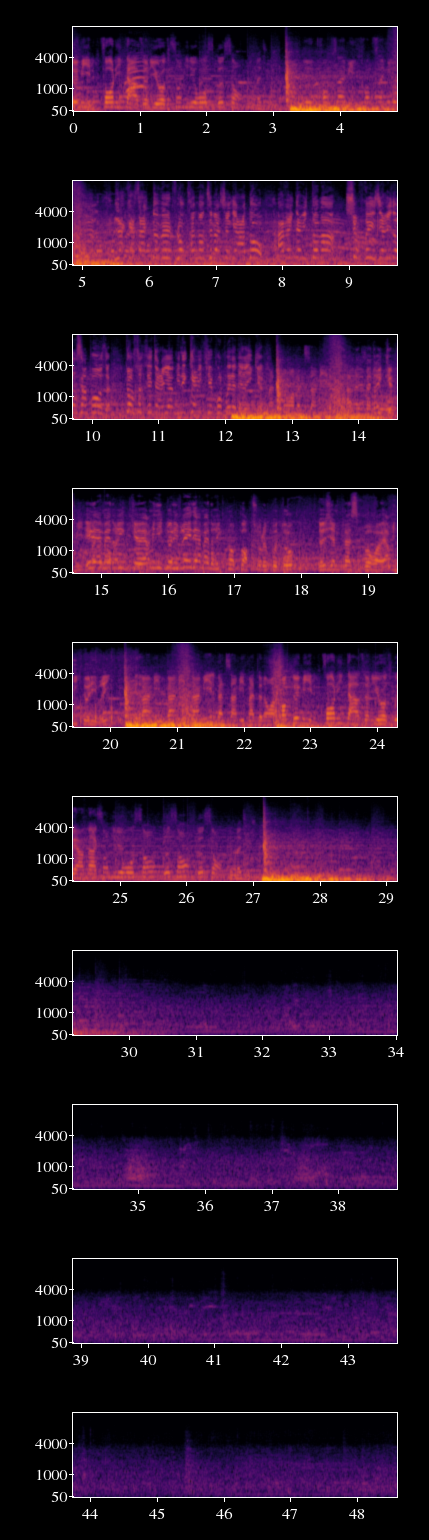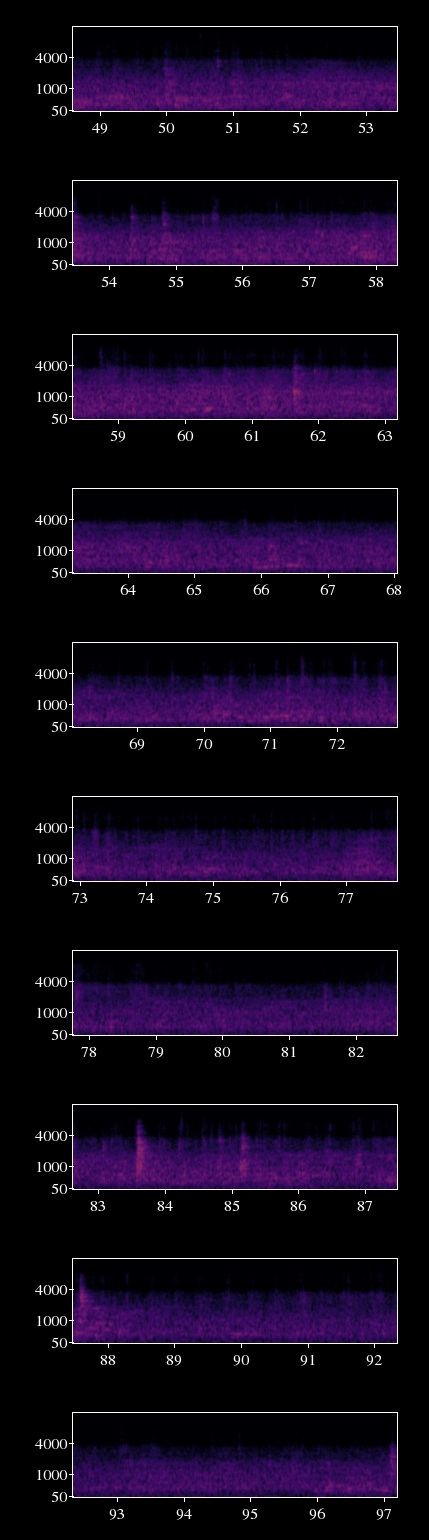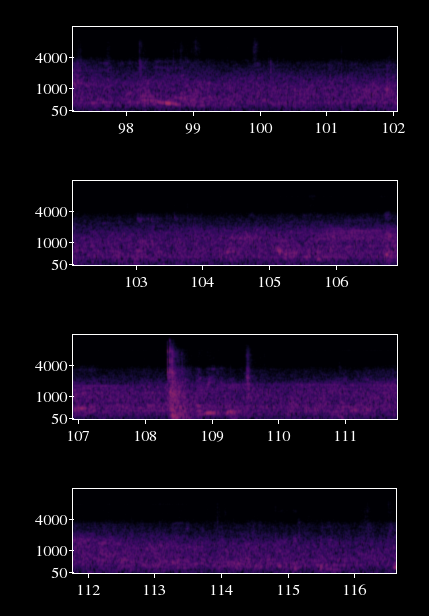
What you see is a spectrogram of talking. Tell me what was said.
32 000, 40 000 euros, 100 000 euros, 200, on a dû. 35 000, 35 000 euros. La Kazakh de Vulf, l'entraînement de Sébastien Garato avec David Thomas. Surprise, Eridan s'impose. Dans ce critérium, il est qualifié pour le prix d'Amérique. Maintenant à 25 000, à 25 000 Madric, euros, il est à Madric, euh, Herminique d'Olivry, il est à Madric, l'emporte sur le poteau. Deuxième place pour euh, Herminique d'Olivry. 20 000, 20 000, 20 000, 25 000 maintenant à 32 000, 40 000 euros, we are next, 100 000 euros, 100, 200, 200, on a dû.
